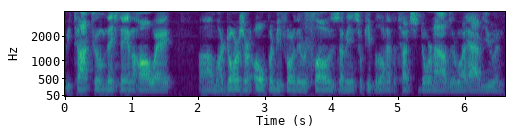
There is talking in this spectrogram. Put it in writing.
We talk to them. They stay in the hallway. Um, our doors are open before they were closed. I mean, so people don't have to touch doorknobs and what have you, and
